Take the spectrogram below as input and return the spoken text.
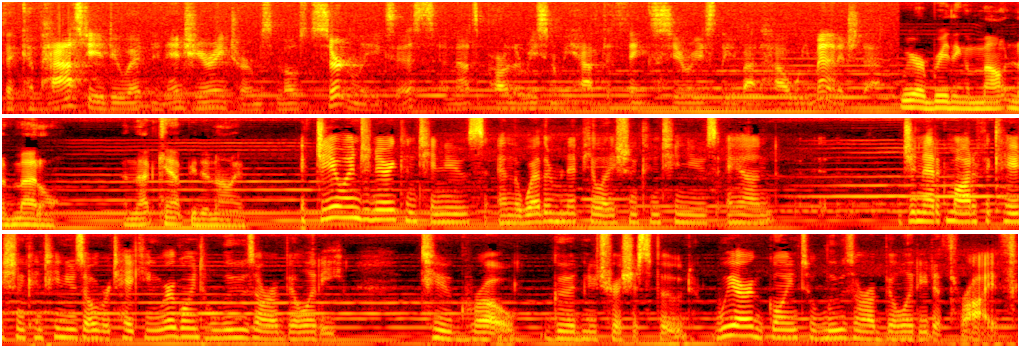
the capacity to do it in engineering terms most certainly exists, and that's part of the reason we have to think seriously about how we manage that. We are breathing a mountain of metal, and that can't be denied. If geoengineering continues and the weather manipulation continues and genetic modification continues overtaking, we're going to lose our ability to grow good, nutritious food. We are going to lose our ability to thrive.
